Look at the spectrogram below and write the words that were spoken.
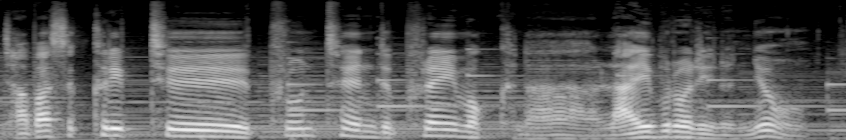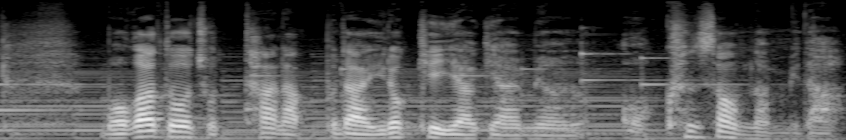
JavaScript frontend framework나 라이브러리는요. 뭐가 더 좋다, 나쁘다 이렇게 이야기하면 어, 큰 싸움 납니다.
